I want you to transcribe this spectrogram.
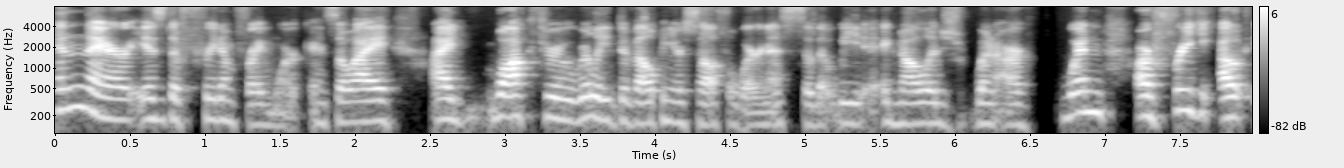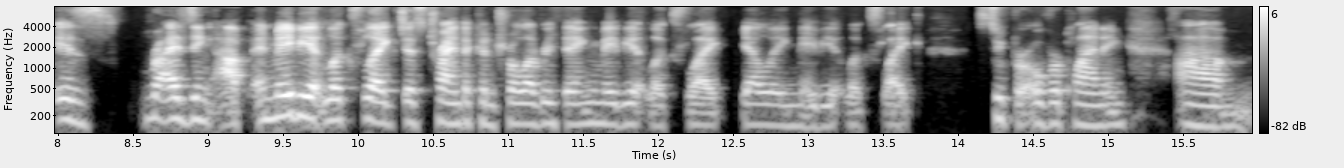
in there is the freedom framework, and so I I walk through really developing your self awareness so that we acknowledge when our when our freaking out is rising up, and maybe it looks like just trying to control everything. Maybe it looks like yelling. Maybe it looks like super over planning um,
